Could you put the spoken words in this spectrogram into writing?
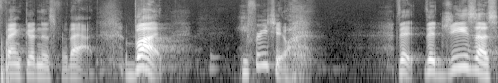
thank goodness for that. But He frees you. That, that Jesus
